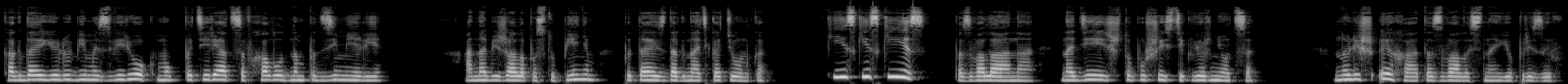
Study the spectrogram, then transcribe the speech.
когда ее любимый зверек мог потеряться в холодном подземелье. Она бежала по ступеням, пытаясь догнать котенка. «Кис-кис-кис!» — позвала она, надеясь, что Пушистик вернется. Но лишь эхо отозвалось на ее призыв.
